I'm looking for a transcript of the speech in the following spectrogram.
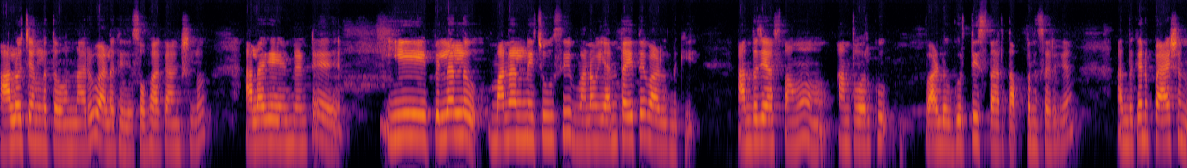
ఆలోచనలతో ఉన్నారు వాళ్ళకి శుభాకాంక్షలు. అలాగే ఏంటంటే ఈ పిల్లలు మనల్ని చూసి మనం ఎంతైతే వాళ్ళకి అందజేస్తామో అంతవరకు వాళ్ళు గుర్తిస్తారు తప్పనిసరిగా. అందుకని ప్యాషన్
